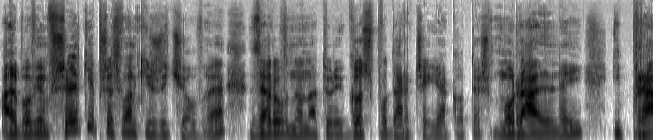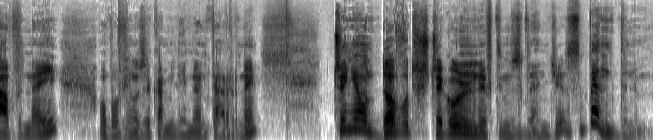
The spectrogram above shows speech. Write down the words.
albowiem wszelkie przesłanki życiowe, zarówno natury gospodarczej, jako też moralnej i prawnej, obowiązek alimentarny, czynią dowód szczególny w tym względzie zbędnym.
